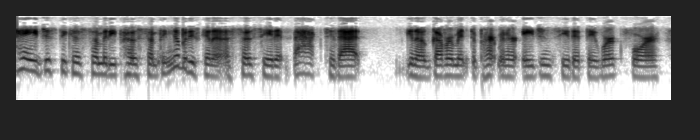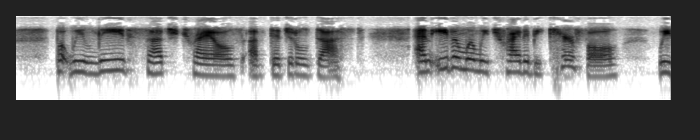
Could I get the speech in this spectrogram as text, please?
hey, just because somebody posts something, nobody's going to associate it back to that, you know, government department or agency that they work for. But we leave such trails of digital dust. And even when we try to be careful, we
